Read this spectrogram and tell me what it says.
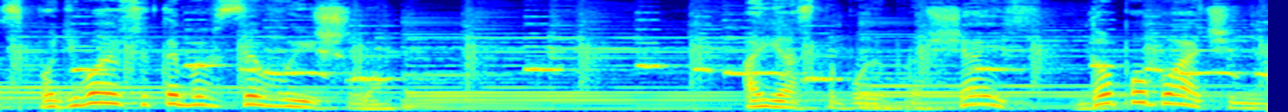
Сподіваюся, у тебе все вийшло. А я з тобою прощаюсь. До побачення.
